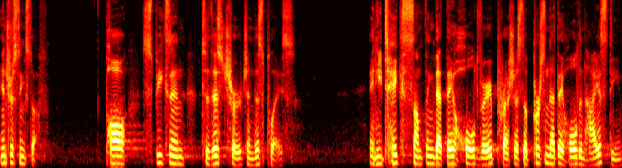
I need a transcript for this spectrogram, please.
Interesting stuff. Paul speaks in to this church in this place, and he takes something that they hold very precious, a person that they hold in high esteem,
